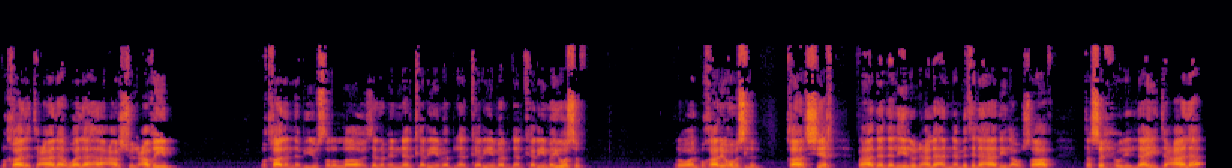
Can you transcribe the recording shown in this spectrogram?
وقال تعالى ولها عرش عظيم. وقال النبي صلى الله عليه وسلم إن الكريم ابن الكريم ابن الكريم يوسف. رواه البخاري ومسلم. قال الشيخ فهذا دليل على أن مثل هذه الأوصاف تصح لله تعالى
